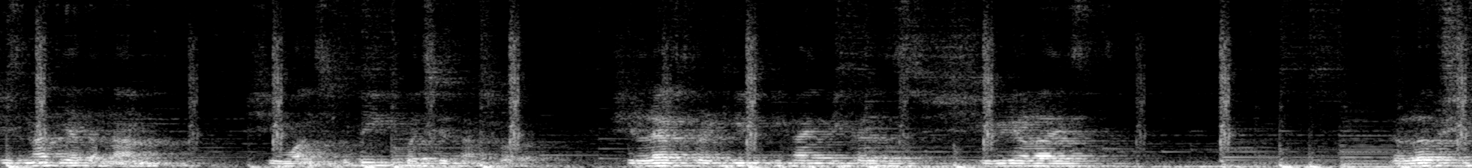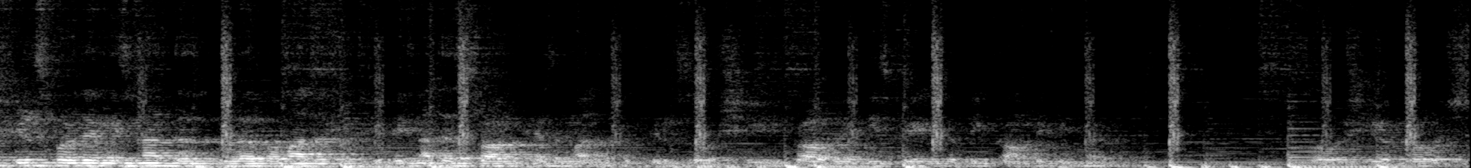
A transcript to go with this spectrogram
she's not yet a nun. She wants to be, but she's not sure. She left her kids behind because she realized the love she feels for them is not the love a mother should feel. It's not as strong as a mother should feel. So she probably this created a big conflict in her. So she approached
